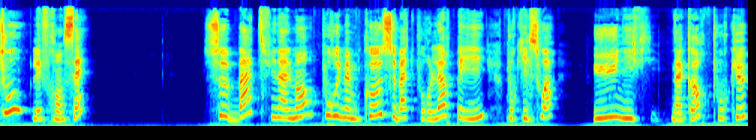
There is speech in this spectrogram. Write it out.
tous les Français se battent finalement pour une même cause, se battent pour leur pays, pour qu'ils soient unifiés, d'accord? Pour que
